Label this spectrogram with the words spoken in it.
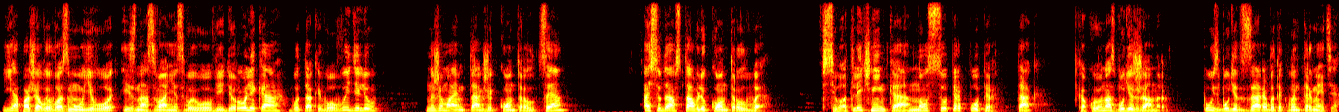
Я, пожалуй, возьму его из названия своего видеоролика, вот так его выделю. Нажимаем также Ctrl-C, а сюда вставлю Ctrl-V. Все отличненько, ну супер-пупер. Так, какой у нас будет жанр? Пусть будет заработок в интернете.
